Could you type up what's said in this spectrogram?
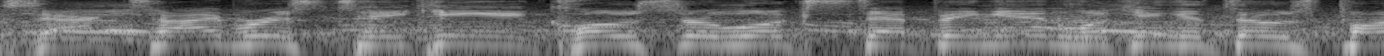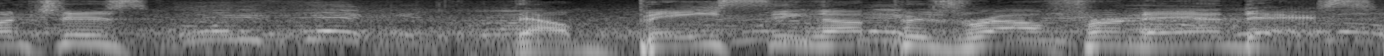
Zach Tybris taking a closer look, stepping in, looking at those punches. Now basing up is Ralph Hernandez.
